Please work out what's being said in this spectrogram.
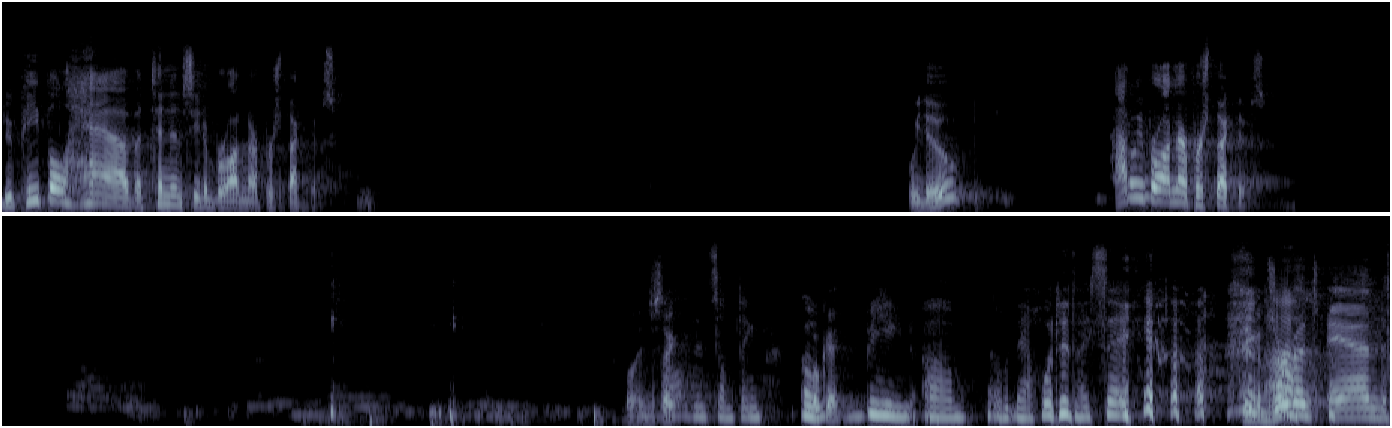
Do people have a tendency to broaden our perspectives? We do? How do we broaden our perspectives? Well, just like involved in something. Oh, Okay. Being, um, oh, now, what did I say? being observant and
